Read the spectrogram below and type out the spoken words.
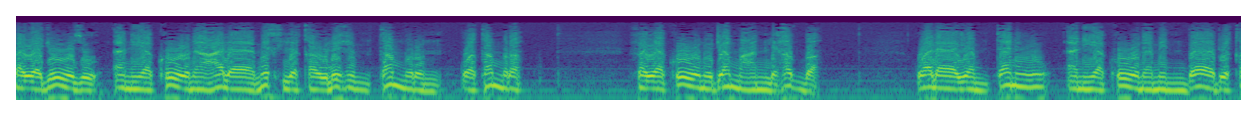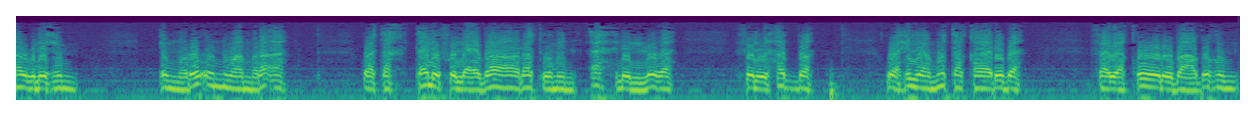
فيجوز أن يكون على مثل قولهم تمر وتمرة فيكون جمعا لهضبة ولا يمتنع أن يكون من باب قولهم امرؤ وامرأة وتختلف العبارة من أهل اللغة في الهضبة وهي متقاربة. فيقول بعضهم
